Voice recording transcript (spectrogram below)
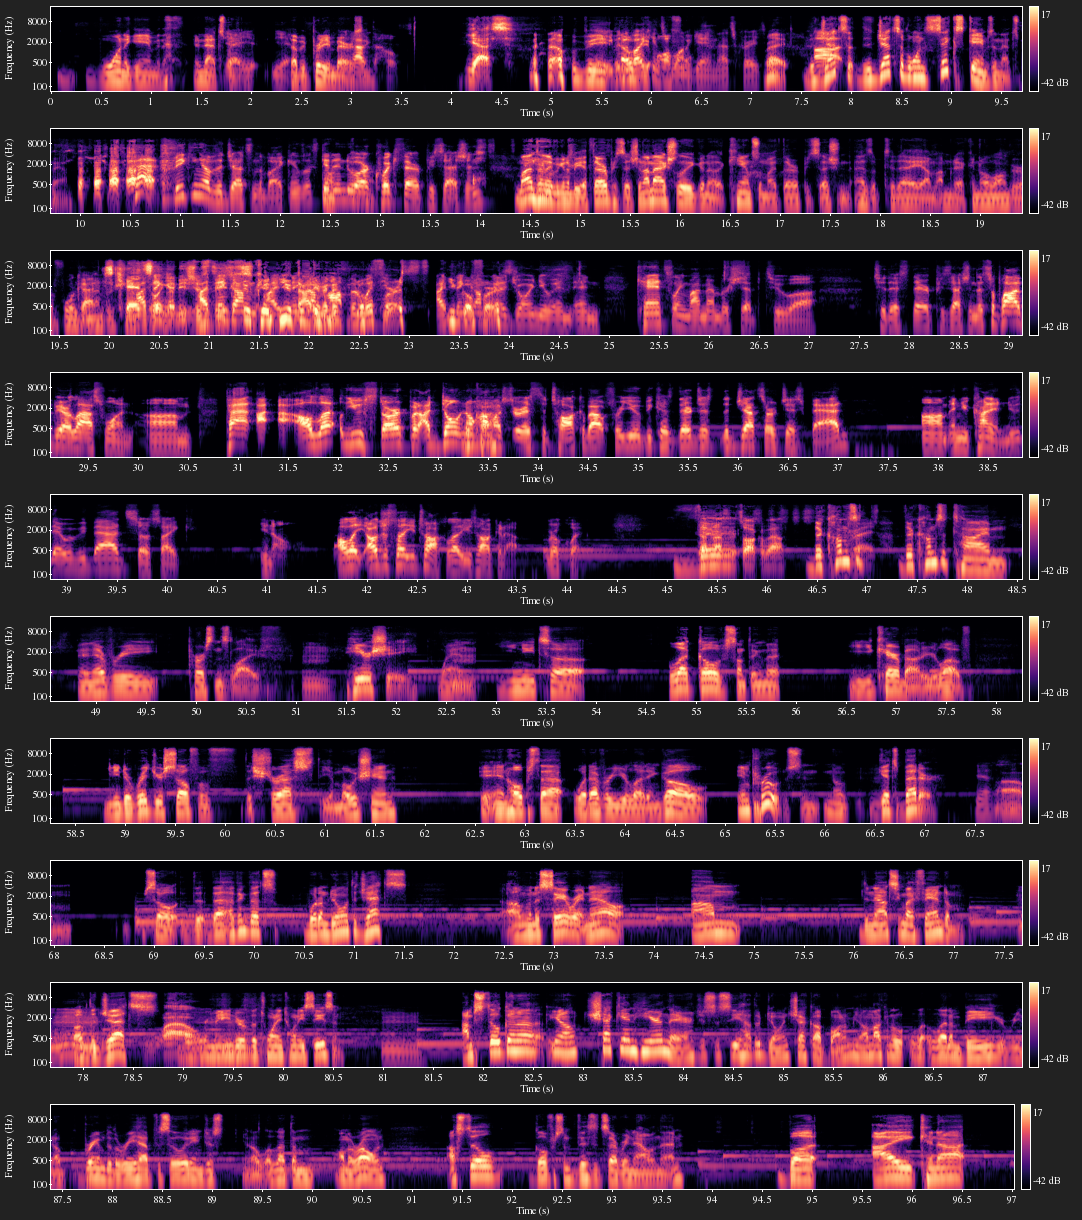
won a game in that, in that Yeah, span. you- yeah. That'd be pretty You have embarrassing. To hope. Yes, that would be. Yeah, even that the would be Vikings won a game. That's crazy. Right. The Uh, Jets. the Jets have won six games in that span. Pat, speaking of the Jets and the Vikings, let's get Oh, into our quick therapy session. Mine's not even going to be a therapy session. I'm actually going to cancel my therapy session as of today. I'm, I'm I can no longer afford the membership. He's I canceling think, it. He's I think I'm. Can- I think I'm hopping go with you. I think go I'm going to join you in, in canceling my membership to uh, to this therapy session. This will probably be our last one. Um, Pat, I, I- I'll let you start, but I don't know how much there is to talk about for you because they're just the Jets are just bad, um, and you kind of knew they would be bad. So it's like, you know, I'll let I'll just let you talk. let you talk it out real quick. got nothing There, to talk about. there comes Right. a, there comes a time in every person's life, Mm. he or she, when you need to let go of something that you you care about or you love. You need to rid yourself of the stress, the emotion, in hopes that whatever you're letting go improves and you know Mhm. gets better. Yes. Um, so th- that I think that's what I'm doing with the Jets. I'm going to say it right now. I'm denouncing my fandom of the Mm. Jets Wow. for the remainder of the 2020 season. I'm still gonna, you know, check in here and there just to see how they're doing, check up on them. You know, I'm not gonna let, let them be, or, you know, bring them to the rehab facility and just, you know, let them on their own. I'll still go for some visits every now and then, but I cannot.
